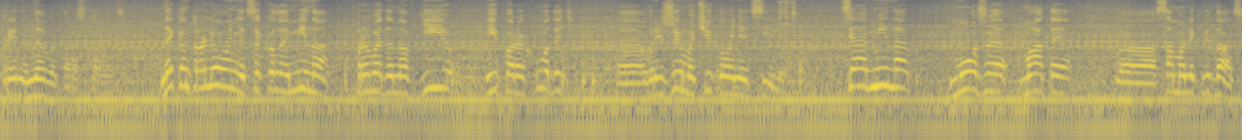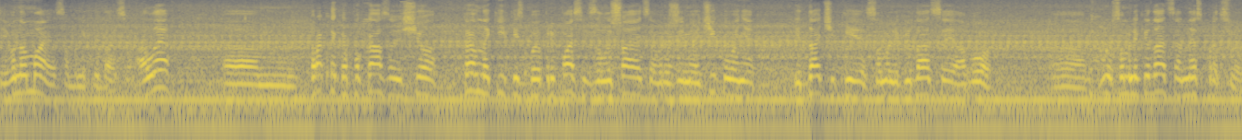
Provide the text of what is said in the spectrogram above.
України не використовуються. Неконтрольовані це коли міна приведена в дію і переходить в режим очікування цілі. Ця міна може мати самоліквідацію, вона має самоліквідацію, але практика показує, що певна кількість боєприпасів залишається в режимі очікування і датчики самоліквідації або е, ну, самоліквідація не спрацьовує.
